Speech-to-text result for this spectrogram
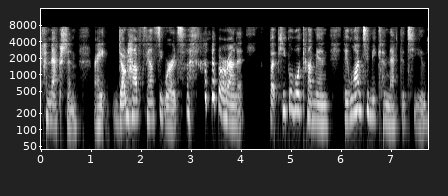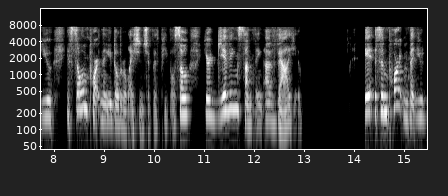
connection right? Don't have fancy words around it but people will come in they want to be connected to you. You it's so important that you build a relationship with people. So you're giving something of value it's important that you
